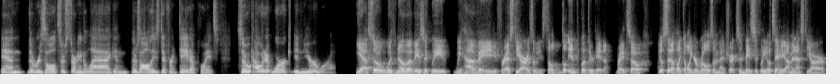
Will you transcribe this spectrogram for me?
and the results are starting to lag, and there's all these different data points. So how would it work in your world? Yeah. So with Novah, basically, we have a for SDRs at least they'll they'll input their data, right? So you'll set up like all your roles and metrics, and basically you'll say I'm an SDR.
